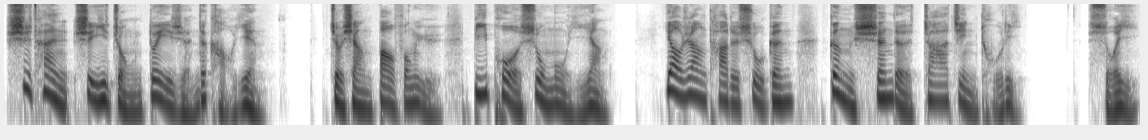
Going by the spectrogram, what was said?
试探是一种对人的考验，就像暴风雨逼迫树木一样，要让它的树根更深地扎进土里。所以，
